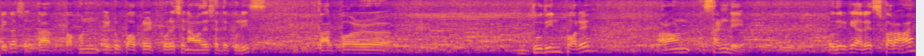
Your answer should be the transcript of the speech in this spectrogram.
ঠিক আছে? তা তখন একটু কোঅপারেট করেছেন আমাদের সাথে পুলিশ। তারপর দুদিন পরে অ্যারাউন্ড সানডে ওদেরকে অ্যারেস্ট করা হয়।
